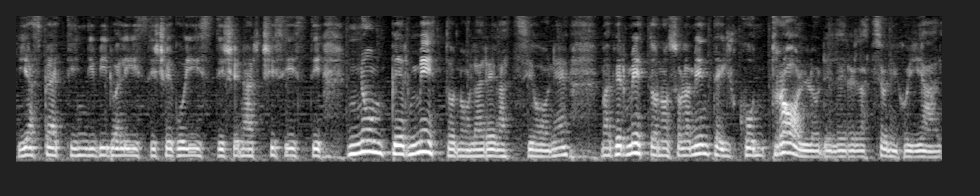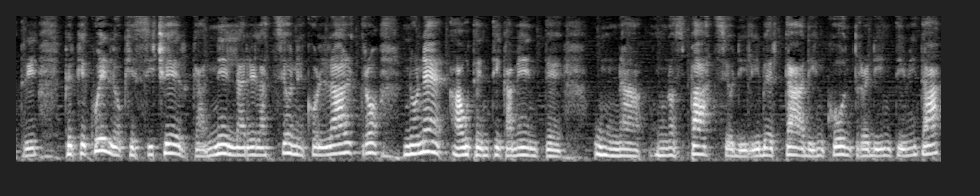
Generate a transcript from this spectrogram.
gli aspetti individualistici, egoistici, narcisisti non permettono la relazione, ma permettono solamente il controllo delle relazioni con gli altri, perché quello che si cerca nella relazione con l'altro non è autenticamente una, uno spazio di libertà, di incontro e di intimità,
